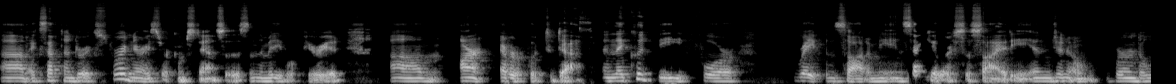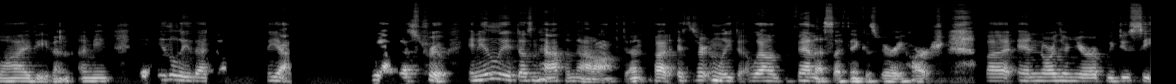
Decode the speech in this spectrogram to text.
um, except under extraordinary circumstances in the medieval period, um, aren't ever put to death, and they could be for rape and sodomy in secular society and you know burned alive even. I mean in italy that yeah. Yeah that's true. In italy it doesn't happen that often but it certainly well venice i think is very harsh. But in northern europe we do see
